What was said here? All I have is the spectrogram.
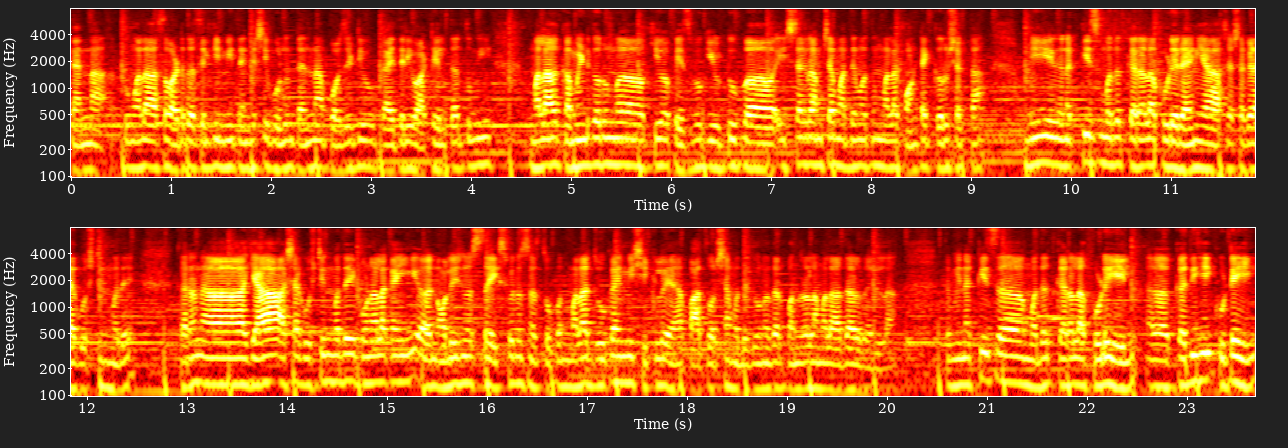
त्यांना तुम्हाला असं वाटत असेल की मी त्यांच्याशी बोलून त्यांना पॉझिटिव्ह काहीतरी वाटेल तर तुम्ही मला कमेंट करून किंवा फेसबुक यूट्यूब इंस्टाग्रामच्या माध्यमातून मला कॉन्टॅक्ट करू शकता. मी नक्कीच मदत करायला पुढे राहीन या अशा सगळ्या गोष्टींमध्ये. कारण ह्या अशा गोष्टींमध्ये कोणाला काही नॉलेज नसतं एक्सपिरियन्स नसतो पण मला जो काही मी शिकलो आहे ह्या पाच वर्षामध्ये दोन हजार पंधराला मला आधार झालेला तर मी नक्कीच मदत करायला पुढे येईल. कधीही कुठेही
